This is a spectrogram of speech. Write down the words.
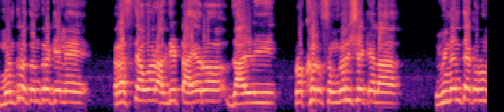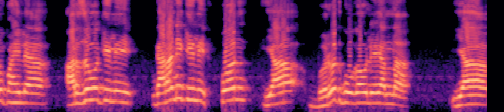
मंत्रतंत्र केले रस्त्यावर अगदी टायर जाळली प्रखर संघर्ष केला विनंत्या करून पाहिल्या अर्जव केली गाराणी केली. पण या भरत गोगावले यांना या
